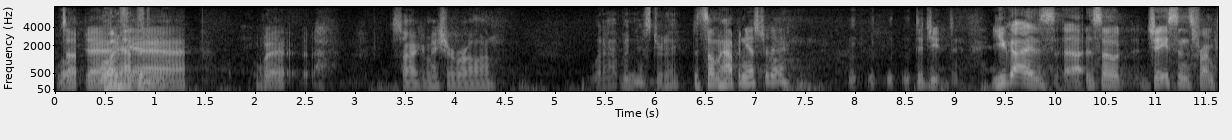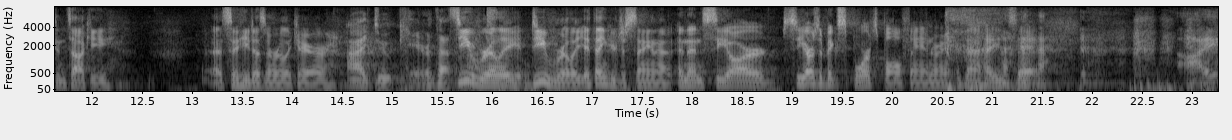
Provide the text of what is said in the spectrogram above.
What's up, Jazz? what happened? Yeah. What- Sorry, I can make sure we're all on. What happened yesterday? Did something happen yesterday? Did you? You guys? Uh, so Jason's from Kentucky, uh, so he doesn't really care. I do care. That's Do you not really? true. Do you really? I think you're just saying that. And then CR, CR's a big sports ball fan, right? Is that how you say it? I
